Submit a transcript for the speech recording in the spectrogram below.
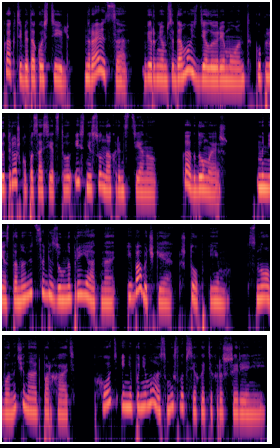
«Как тебе такой стиль? Нравится?» Вернемся домой, сделаю ремонт, куплю трешку по соседству и снесу нахрен стену. Как думаешь? Мне становится безумно приятно, и бабочки, чтоб им, снова начинают порхать. Хоть и не понимаю смысла всех этих расширений.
